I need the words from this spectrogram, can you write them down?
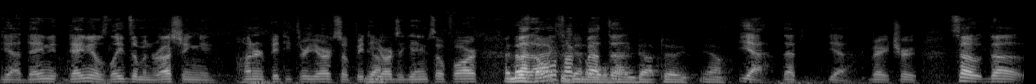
Yeah, Daniel, Daniels leads them in rushing, 153 yards, so 50 Yeah. yards a game so far. And those but I want backs to have talk been a about little the banged up too. Yeah. Yeah, that yeah, very true. So the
